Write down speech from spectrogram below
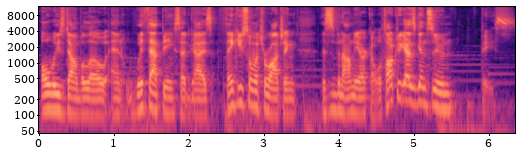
always down below. And with that being said guys thank you so much for watching. This has been Omniarch we'll talk to you guys again soon. Peace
